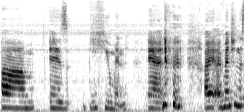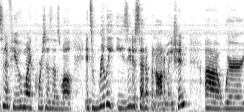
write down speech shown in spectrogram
um, is be human. And I, have mentioned this in a few of my courses as well. It's really easy to set up an automation uh, where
